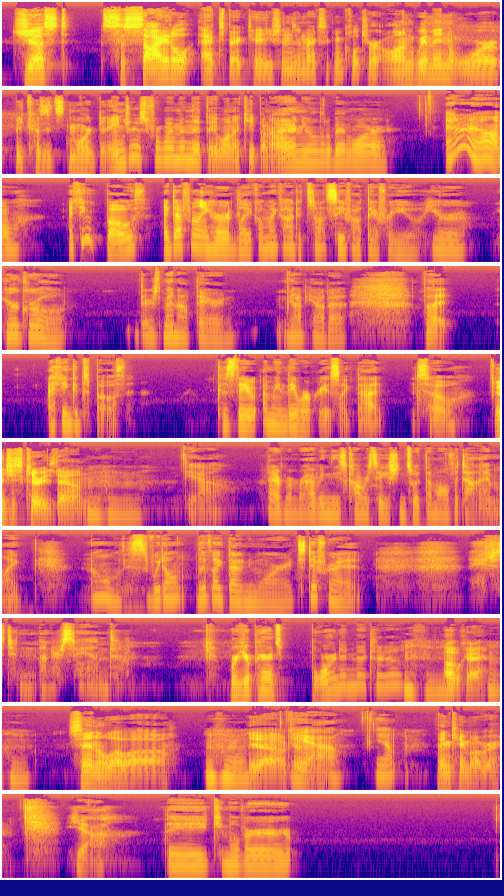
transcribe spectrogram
just societal expectations in Mexican culture on women, or because it's more dangerous for women that they want to keep an eye on you a little bit more? I don't know. I think both. I definitely heard like, "Oh my god, it's not safe out there for you. You're you're a girl. There's men out there and yada yada." But I think it's both. Cuz they I mean, they were raised like that. So, It just carries down. hmm yeah. I remember having these conversations with them all the time like, "No, this we don't live like that anymore. It's different." They just didn't understand. Were your parents born in Mexico? Mhm. Okay. Mhm. Sinaloa. Mhm. Yeah, okay. Yeah. Yep. And came over. Yeah. They came over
